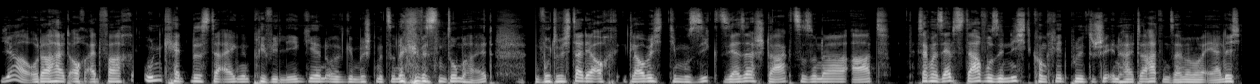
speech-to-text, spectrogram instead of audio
Ja, oder halt auch einfach Unkenntnis der eigenen Privilegien und gemischt mit so einer gewissen Dummheit, wodurch dann ja auch, glaube ich, die Musik sehr, sehr stark zu so einer Art, ich sag mal, selbst da, wo sie nicht konkret politische Inhalte hat, und seien wir mal ehrlich,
